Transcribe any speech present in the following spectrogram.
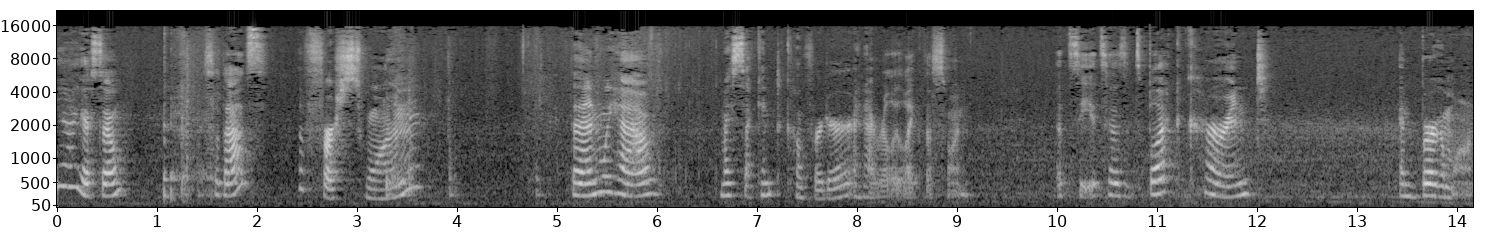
Yeah, I guess so. So that's the first one. Then we have my second comforter, and I really like this one. Let's see, it says it's black currant and bergamot.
